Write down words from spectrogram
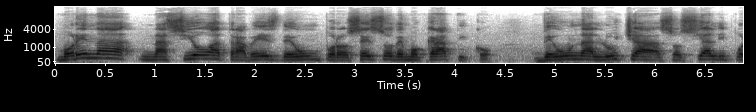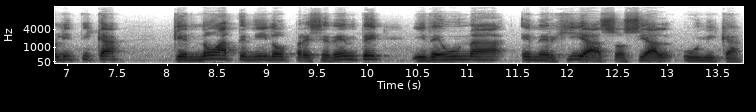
Morena nació a través de un proceso democrático, de una lucha social y política que no ha tenido precedente y de una energía social única.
